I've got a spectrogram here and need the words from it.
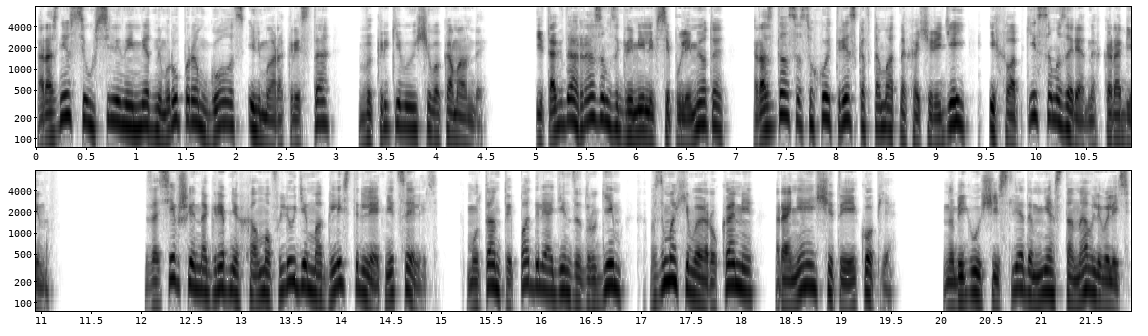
разнесся усиленный медным рупором голос Ильмара Креста, выкрикивающего команды. И тогда разом загремели все пулеметы, раздался сухой треск автоматных очередей и хлопки самозарядных карабинов. Засевшие на гребнях холмов люди могли стрелять не целясь. Мутанты падали один за другим, взмахивая руками, роняя щиты и копья. Но бегущие следом не останавливались,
